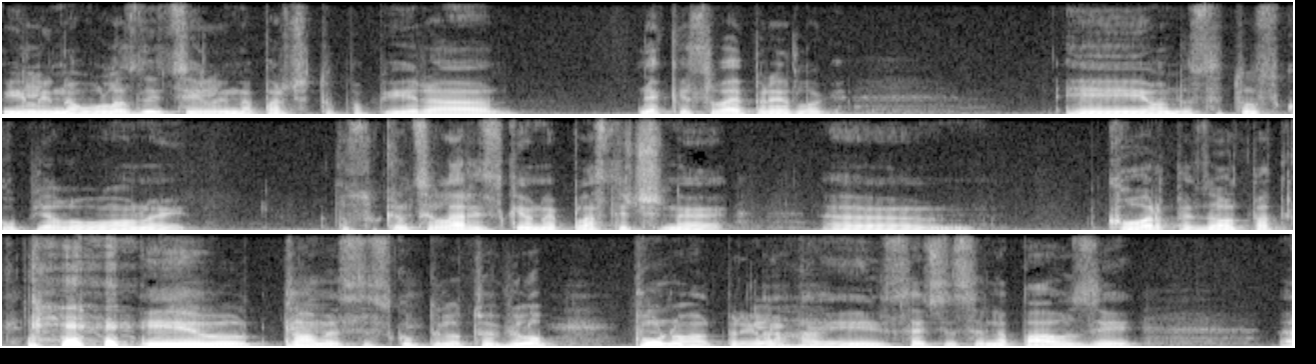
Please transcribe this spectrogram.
ili na ulaznici ili na parčetu papira neke svoje predloge. I onda se to skupljalo u onoj, to su kancelarijske, one plastične uh, korpe za otpadke. I u tome se skupilo, to je bilo puno otprilike. Aha. I sećam se na pauzi, uh,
